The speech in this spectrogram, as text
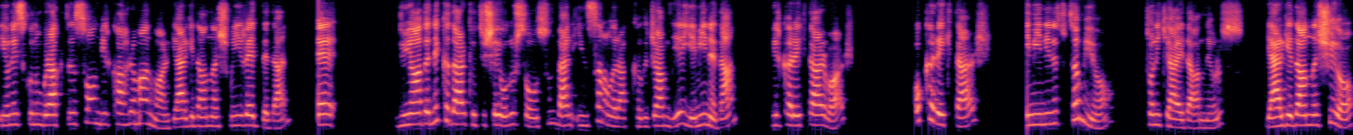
UNESCO'nun bıraktığı son bir kahraman var. Gergedanlaşmayı reddeden ve dünyada ne kadar kötü şey olursa olsun ben insan olarak kalacağım diye yemin eden bir karakter var. O karakter yeminini tutamıyor. Son hikayede anlıyoruz. Gergedanlaşıyor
